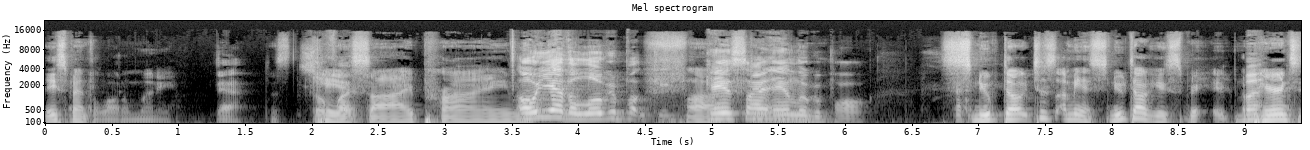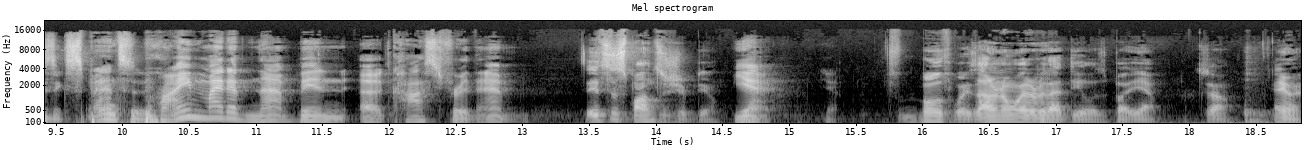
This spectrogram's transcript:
They spent a lot of money. Yeah. Just So KSI, Prime. Oh yeah, the Logan Paul, Fuck, KSI and. Logan Paul. Snoop Dogg. Just I mean, a Snoop Dogg exp- appearance is expensive. Prime might have not been a cost for them. It's a sponsorship deal, Yeah. yeah, both ways. I don't know whatever that deal is, but yeah. So anyway,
